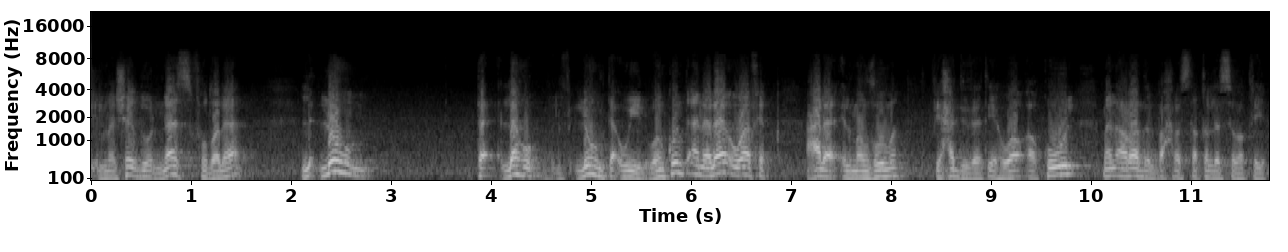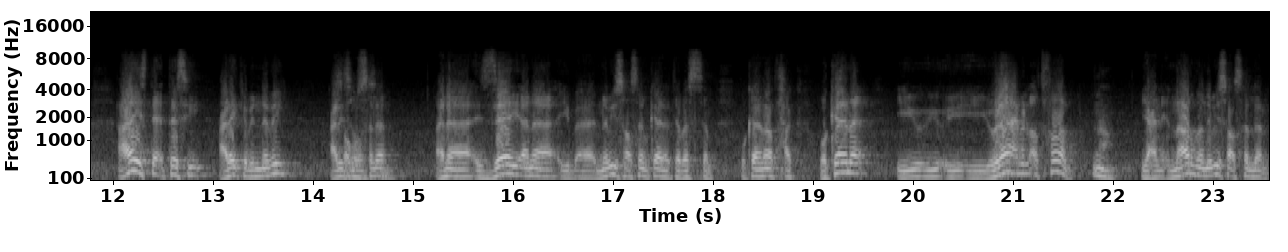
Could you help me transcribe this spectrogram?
المشايخ دول ناس فضلاء لهم له لهم تأويل. وإن كنت أنا لا أوافق على المنظومة في حد ذاتها وأقول من أراد البحر استقل السواقية. عايز تأتسي عليك بالنبي عليه الصلاة والسلام؟ أنا إزاي أنا يبقى النبي صلى الله عليه وسلم كان يتبسم وكان يضحك وكان يلاعب الأطفال. نعم. يعني النهاردة النبي صلى الله عليه وسلم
